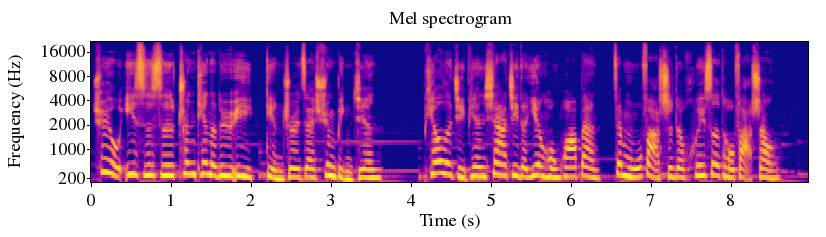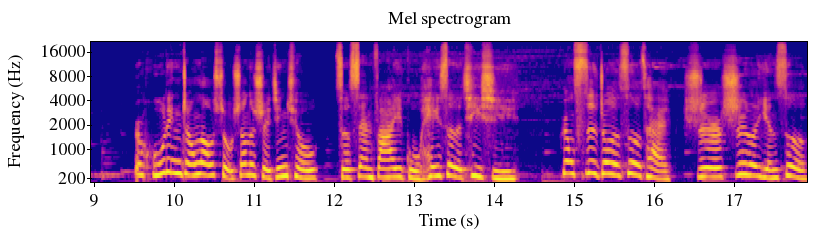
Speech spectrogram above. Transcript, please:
却有一丝丝春天的绿意点缀在讯柄间，飘了几片夏季的艳红花瓣在魔法师的灰色头发上，而胡林长老手上的水晶球则散发一股黑色的气息，让四周的色彩时而失了颜色。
